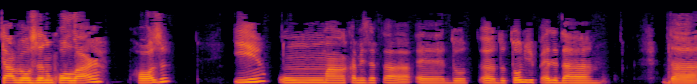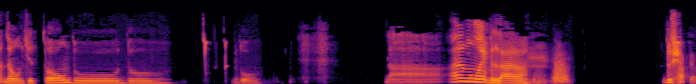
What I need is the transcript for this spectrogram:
tava usando um colar rosa e uma camiseta é, do, é, do tom de pele da. Da. não, de tom do. do. do. da. ah, eu não lembro, da do chapéu.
